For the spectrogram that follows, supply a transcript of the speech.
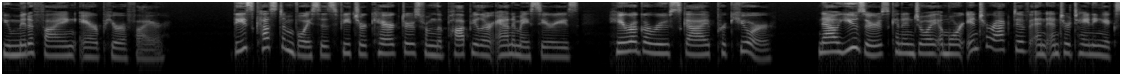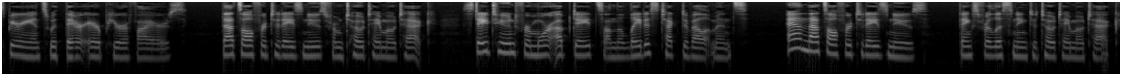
Humidifying Air Purifier. These custom voices feature characters from the popular anime series Hirogaru Sky PreCure. Now users can enjoy a more interactive and entertaining experience with their air purifiers. That's all for today's news from Totemo Tech. Stay tuned for more updates on the latest tech developments. And that's all for today's news. Thanks for listening to Totemo Tech.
